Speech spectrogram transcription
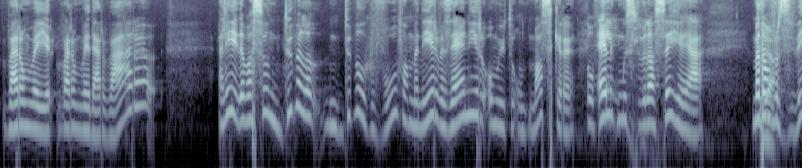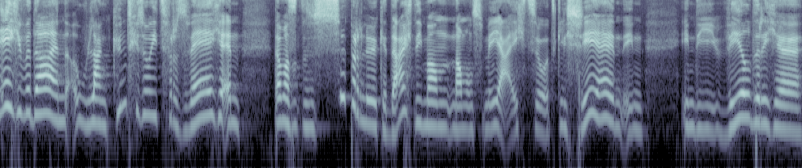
waarom wij, hier- waarom wij daar waren. Allee, dat was zo'n dubbel, dubbel gevoel van meneer, we zijn hier om u te ontmaskeren. Eigenlijk moesten we dat zeggen, ja. Maar dan Ja. verzwegen we dat en hoe lang kun je zoiets verzwijgen? En dan was het een superleuke dag. Die man nam ons mee, ja, echt zo het cliché, hè, in, in, in die weelderige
